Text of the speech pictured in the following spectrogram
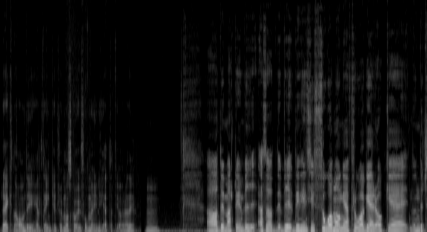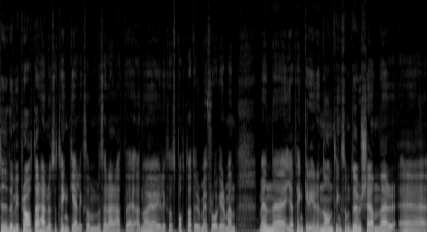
räkna av det helt enkelt för man ska ju få möjlighet att göra det. Mm. Ja du Martin, vi, alltså, det, det, finns ju så många frågor och eh, under tiden vi pratar här nu så tänker jag liksom sådär att eh, nu har jag ju liksom spottat ur mig frågor men, men eh, jag tänker är det någonting som du känner eh,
